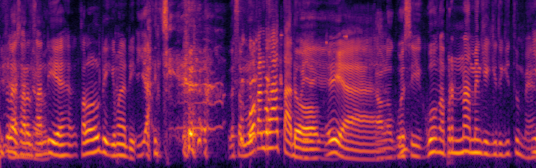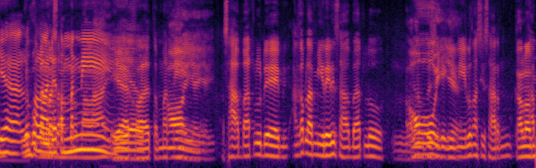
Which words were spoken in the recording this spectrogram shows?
Gitulah saran Sandi ya. Kalau lu di gimana di? Iya anjing. Lah semua kan rata dong. Iya. Kalau gue sih, gue nggak pernah main kayak gitu-gitu men. Iya, lu bukan kalau ada temen nih. Iya, Iya. kalau ada teman Oh, nih. iya, iya. Sahabat lu deh. Anggaplah Mire ini sahabat lu. Oh, Terus kayak iya. gini, lu ngasih saran Kalau apa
